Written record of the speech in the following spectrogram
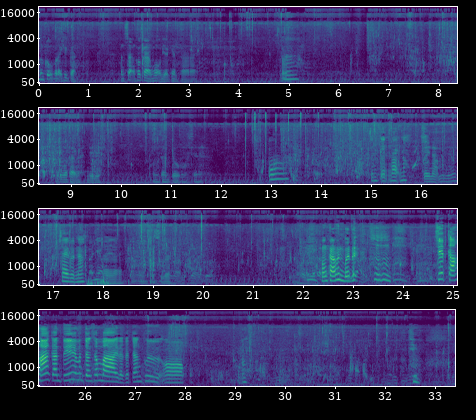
มันโคกอะไรคือกัน มันสั่งเข้ากลางหม้อเดียวแค่ตาได้เออดูว่าถักนะเดี๋ยวดิต้องตามโตใช่ไหมอู้จนเต็นได้เนาะใส่น้ำมันยังใช่หรือนะได้ได้เสือของเขามันเบิดชิดเขาหากันตีมันจังสำบายแต่ก็จังพื้อออกอื้อ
